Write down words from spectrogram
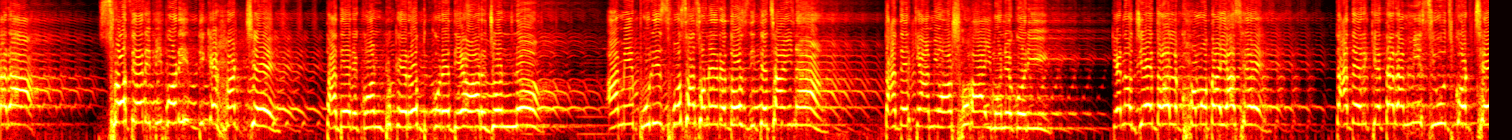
যারা স্রোতের বিপরীত দিকে হাঁটছে, তাদের কণ্ঠকে রোধ করে দেওয়ার জন্য আমি পুলিশ প্রশাসনের দোষ দিতে চাই না। তাদেরকে আমি অসহায় মনে করি। কেন যে দল ক্ষমতায় আছে, তাদেরকে তারা মিস ইউজ করছে,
